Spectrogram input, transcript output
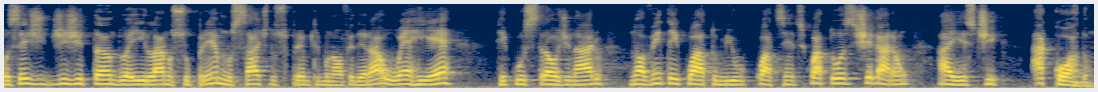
vocês digitando aí lá no Supremo, no site do Supremo Tribunal Federal, o RE, recurso extraordinário 94.414, chegarão a este acórdão.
